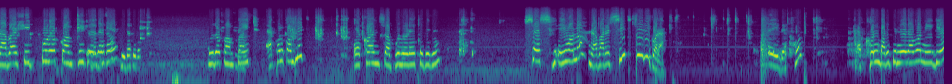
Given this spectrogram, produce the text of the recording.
রাবার শিট পুরো কমপ্লিট হয়ে গেছে। পুরো কমপ্লিট এখন কমপ্লিট এখন সবগুলো রেখে দেবে। শেষ, এই হলো রাবারের শীট তৈরি করা। এই দেখো, এখন বাড়িতে নিয়ে যাব, নিয়ে গিয়ে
